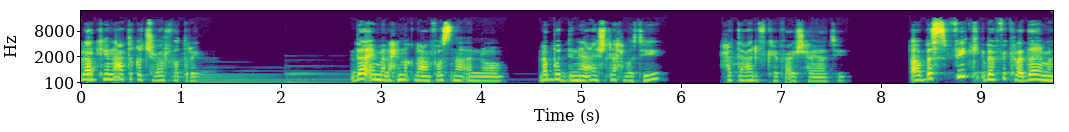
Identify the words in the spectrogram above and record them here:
لكن أعتقد شعور فطري. دائما إحنا نقنع أنفسنا إنه لابد إني أعيش لحظتي حتى أعرف كيف أعيش حياتي. آه بس فيك إذا فكرة دائما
